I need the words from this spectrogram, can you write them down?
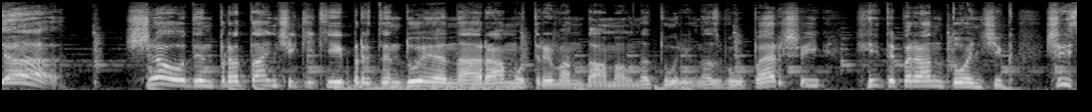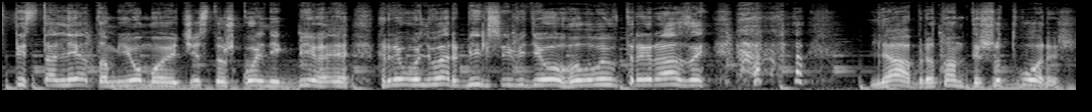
Ля! Ще один братанчик, який претендує на раму три вандама в натурі. В нас був перший, і тепер Антончик. Шість пістолетом, йомою, чисто школьник бігає, револьвер більший від його голови в три рази. Ля, братан, ти що твориш?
